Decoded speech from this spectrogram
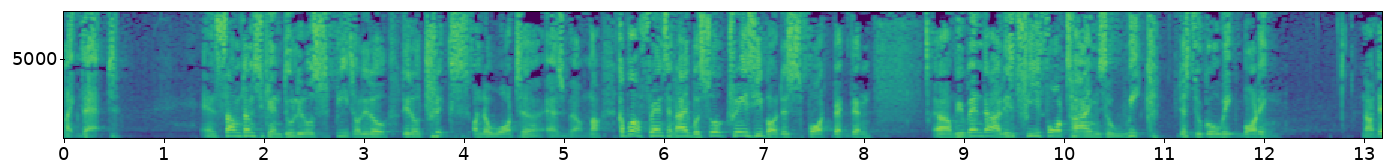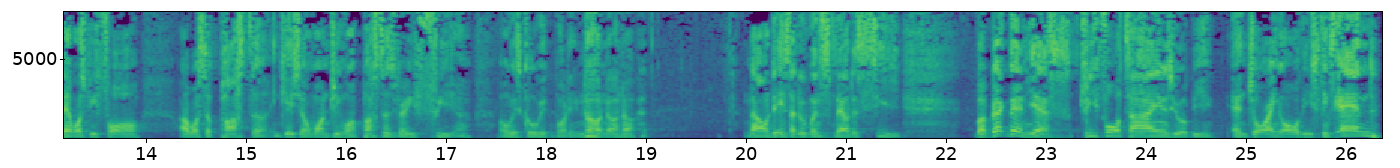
like that. And sometimes you can do little speeds or little, little tricks on the water as well. Now, a couple of friends and I were so crazy about this sport back then. Uh, we went down at least three, four times a week just to go wakeboarding. Now, that was before I was a pastor. In case you're wondering, well, pastor is very free, huh? Always go wakeboarding. No, no, no. Nowadays, I don't even smell the sea. But back then, yes, three, four times you will be enjoying all these things. And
